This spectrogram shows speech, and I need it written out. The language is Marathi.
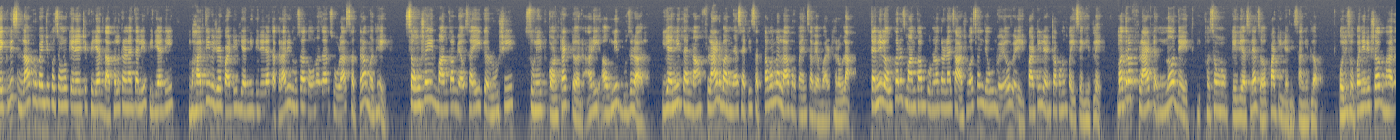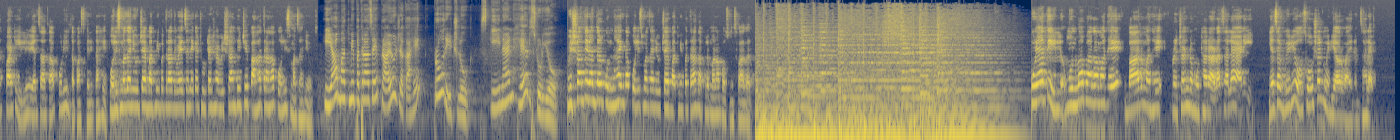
एकवीस लाख रुपयांची फसवणूक केल्याची फिर्याद दाखल करण्यात आली. फिर्यादी भारती विजय पाटील यांनी दिलेल्या तक्रारीनुसार दोन हजार सोळा सतरा मध्ये संशयित बांधकाम व्यावसायिक ऋषी सुनीत कॉन्ट्रॅक्टर आणि अवनीत गुजराल यांनी त्यांना फ्लॅट बांधण्यासाठी सत्तावन्न लाख रुपयांचा व्यवहार ठरवला. त्यांनी लवकरच बांधकाम पूर्ण करण्याचं आश्वासन देऊन वेळोवेळी पाटील यांच्याकडून पैसे घेतले. मात्र फ्लॅट न देत फसवणूक केली असल्याचं पाटील यांनी सांगितलं. पोलीस उपनिरीक्षक भारत पाटील हे याचा आता पुढील तपास करीत आहेत. पोलीस माझा न्यूजच्या बातमीपत्रात वेळ झाले का छोट्याशा विश्रांतीची पाहत रहा पोलीस माझा न्यूज. या बातमीपत्राचे प्रायोजक आहेत pro rich look skin and hair studio. विश्रांतीनंतर पुन्हा एकदा पोलीस माझा न्यूजच्या बातमीपत्रात आपलं मनापासून स्वागत. पुण्यातील मुंडवा भागामध्ये बारमध्ये प्रचंड मोठा राडा झालाय आणि याचा व्हिडिओ सोशल मीडियावर व्हायरल झालाय.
